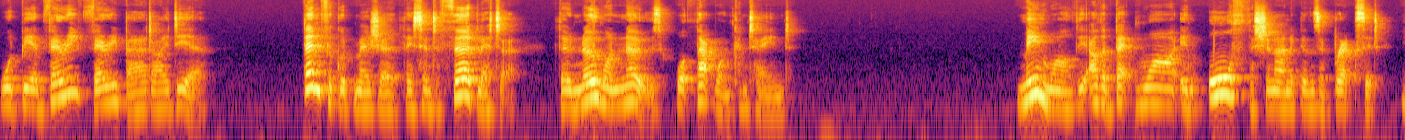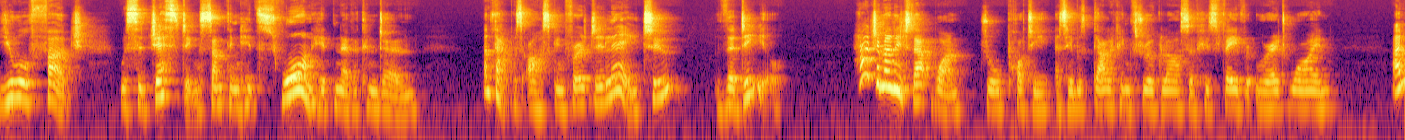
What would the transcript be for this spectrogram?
would be a very, very bad idea. Then, for good measure, they sent a third letter though no one knows what that one contained. Meanwhile, the other bête noire in all the shenanigans of Brexit, Ewell Fudge, was suggesting something he'd sworn he'd never condone, and that was asking for a delay to the deal. How'd you manage that one? drawled Potty as he was galloping through a glass of his favourite red wine. I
